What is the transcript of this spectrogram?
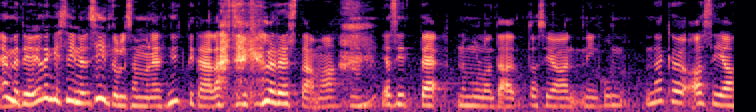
en mä tiedä, jotenkin siinä, siinä tuli semmoinen, että nyt pitää lähteä kyllä testaamaan. Mm-hmm. Ja sitten, no mulla on tää tosiaan niin kun näköasia,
